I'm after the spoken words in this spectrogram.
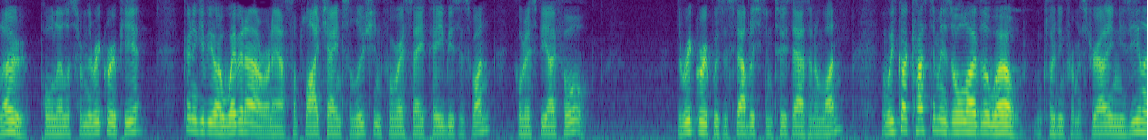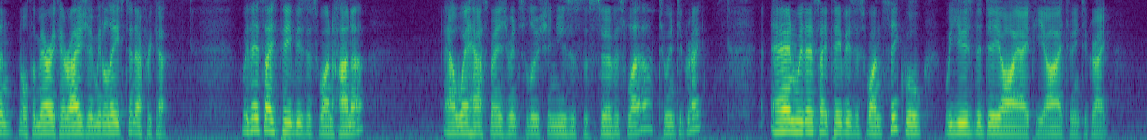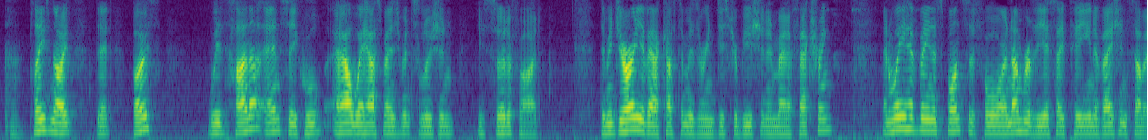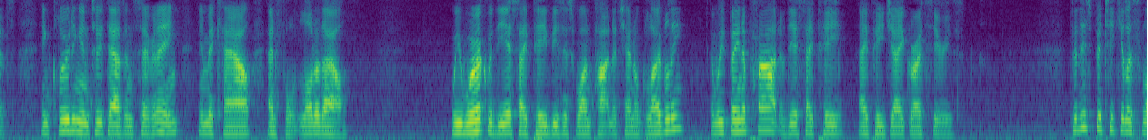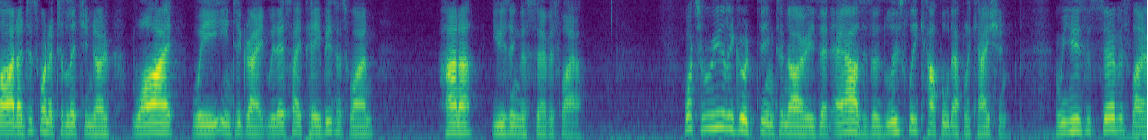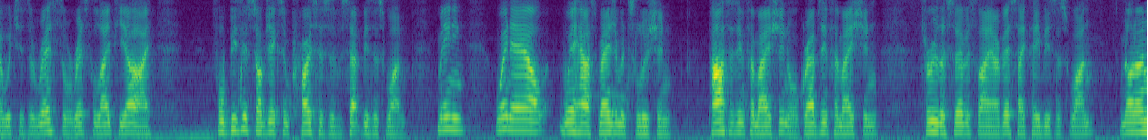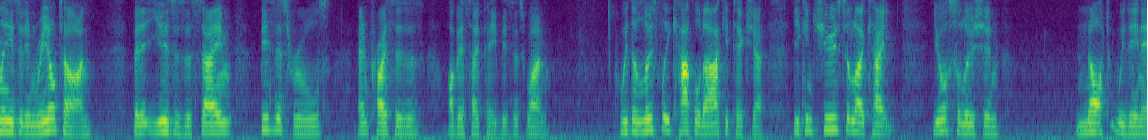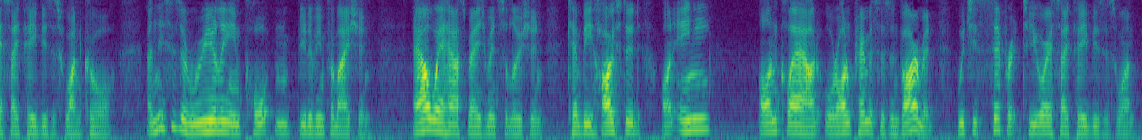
Hello, Paul Ellis from the RIC Group here. Going to give you a webinar on our supply chain solution for SAP Business One called SBO4. The RIC Group was established in 2001 and we've got customers all over the world, including from Australia, New Zealand, North America, Asia, Middle East and Africa. With SAP Business One HANA, our warehouse management solution uses the service layer to integrate. And with SAP Business One SQL, we use the DI API to integrate. Please note that both with HANA and SQL, our warehouse management solution is certified. The majority of our customers are in distribution and manufacturing, and we have been a sponsor for a number of the SAP Innovation Summits, including in 2017 in Macau and Fort Lauderdale. We work with the SAP Business One partner channel globally, and we've been a part of the SAP APJ Growth Series. For this particular slide, I just wanted to let you know why we integrate with SAP Business One HANA using the service layer. What's a really good thing to know is that ours is a loosely coupled application. And we use the service layer, which is a REST or RESTful API, for business objects and processes of SAP Business One. Meaning, when our warehouse management solution passes information or grabs information through the service layer of SAP Business One, not only is it in real time, but it uses the same business rules and processes of SAP Business One. With a loosely coupled architecture, you can choose to locate your solution not within SAP Business One Core. And this is a really important bit of information. Our warehouse management solution can be hosted on any on cloud or on premises environment which is separate to your SAP Business One.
